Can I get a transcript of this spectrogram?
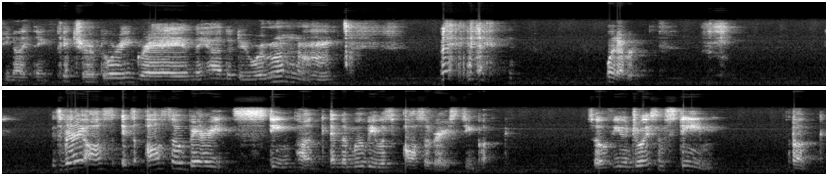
You know, I think picture of Dorian Gray, and they had to do mm-hmm. whatever. It's very also it's also very steampunk, and the movie was also very steampunk. So if you enjoy some steam punk,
